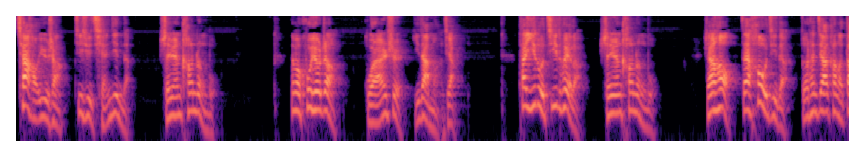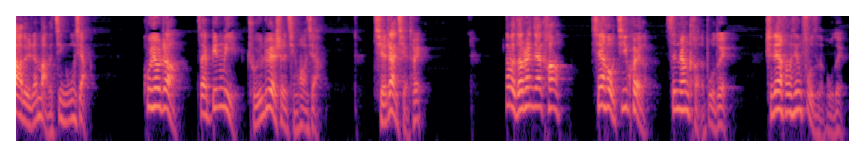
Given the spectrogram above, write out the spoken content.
恰好遇上继续前进的神原康正部。那么枯修正。果然是一大猛将，他一度击退了神原康正部，然后在后继的德川家康的大队人马的进攻下，枯修正在兵力处于劣势的情况下，且战且退。那么德川家康先后击溃了森长可的部队、池田恒星父子的部队，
